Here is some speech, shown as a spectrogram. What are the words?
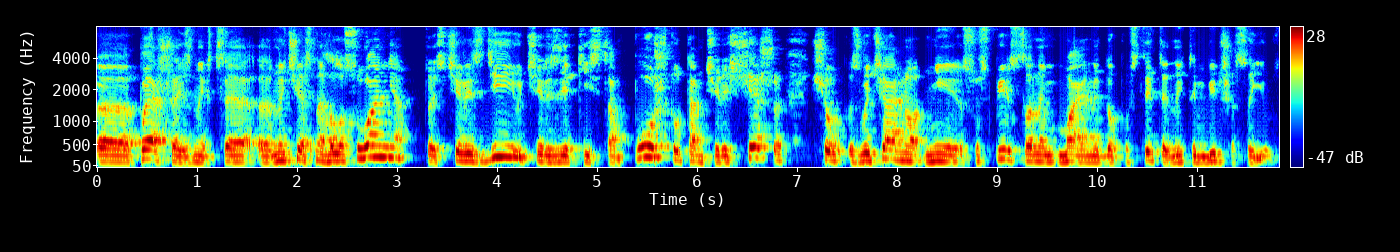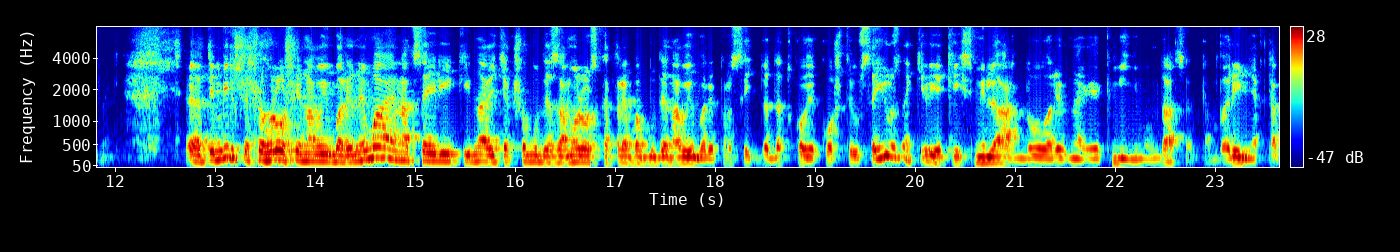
Е, перша із них це е, нечесне голосування, тобто через дію, через якісь там пошту, там через ще що, що звичайно ні суспільство не має не допустити, ні тим більше союзники. Е, Тим більше, що грошей на вибори немає на цей рік, і навіть якщо буде заморозка, треба буде на вибори просити додаткові кошти у союзників, якихось мільярд доларів, як мінімум. Да, це там в там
